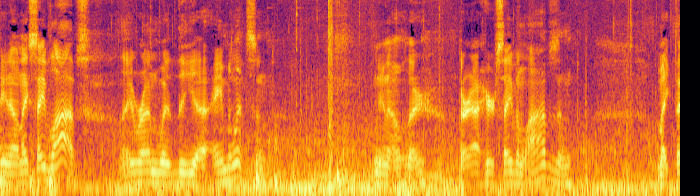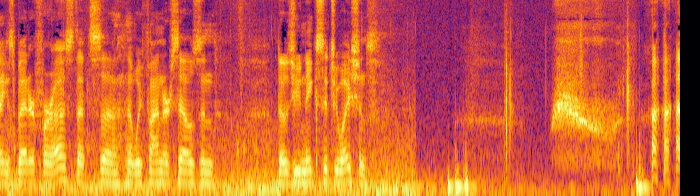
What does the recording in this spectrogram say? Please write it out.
you know, they save lives. They run with the uh, ambulance and you know they're they're out here saving lives and make things better for us that's uh, that we find ourselves in those unique situations.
